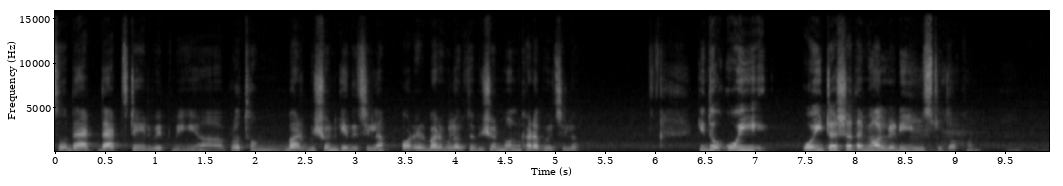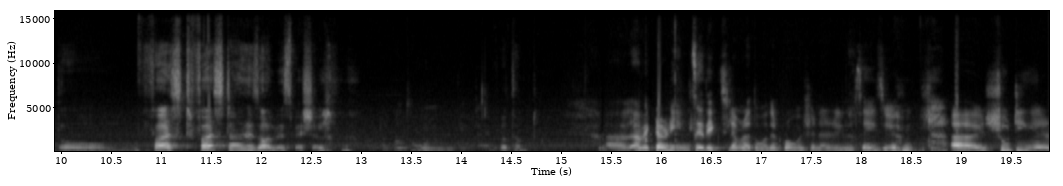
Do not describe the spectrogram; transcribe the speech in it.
So that that stayed with me প্রথমবার ভীষণ কেঁদেছিলাম পরের বারগুলো তো ভীষণ মন খারাপ হয়েছিল। কিন্তু ওই ওইটার সাথে আমি অলরেডি ইউজ টু তখন। তো ফার্স্ট ফার্স্টটা ইজ অলওয়েজ স্পেশাল প্রথমটা। আহ, আমি একটা রিলসে দেখছিলাম না তোমাদের প্রফেশনাল রিলসেই যে শুটিংয়ের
